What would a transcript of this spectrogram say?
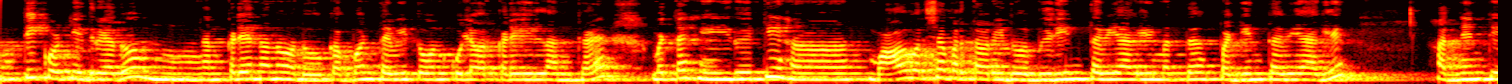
ಅತ್ತಿ ಕೊಟ್ಟಿದ್ರಿ ಅದು. ನನ್ನ ಕಡೆ ನಾನು ಅದು ಕಬ್ಬನ್ ತವಿ ಕೂಡಲೇ ಅವ್ರ ಕಡೆ ಇಲ್ಲ ಅಂತೇಳಿ ಬಟ್ ಈ ರೀತಿ ಭಾಳ ವರ್ಷ ಬರ್ತಾವ್ರಿ ಇದು ಬಿಡಿನ ತವಿ ಆಗಲಿ ಮತ್ತು ಪಡ್ಡಿನ ತವಿ ಆಗಲಿ. ಹದಿನೆಂಟು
